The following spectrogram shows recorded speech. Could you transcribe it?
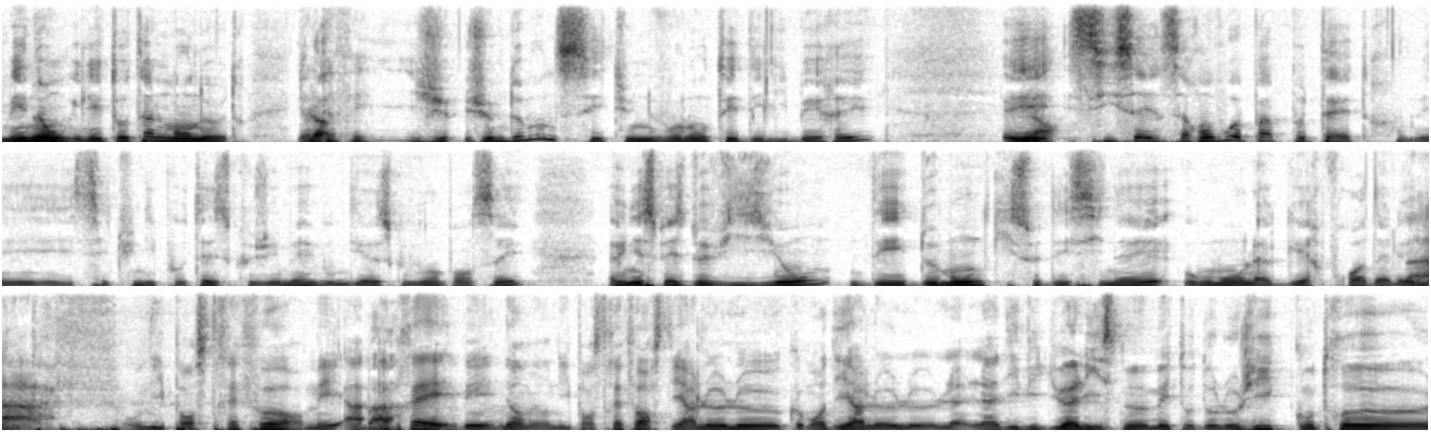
Mais non, Non. il est totalement neutre. Et alors. Je, je me demande si c'est une volonté délibérée. Et Alors- si ça ne renvoie pas peut-être, mais c'est une hypothèse que j'aimais, vous me direz ce que vous en pensez, à une espèce de vision des deux mondes qui se dessinaient au moment où la guerre froide allait Bah, on y pense très fort, mais Bah. après, mais non, mais on y pense très fort. C'est-à-dire le, le- comment dire, l'individualisme méthodologique contre euh,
